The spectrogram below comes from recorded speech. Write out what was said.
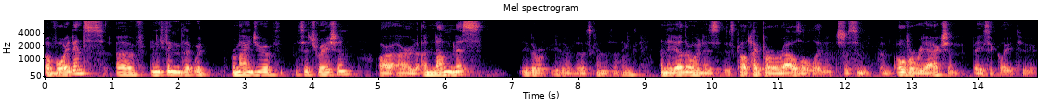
avoidance of anything that would remind you of the situation or, or a numbness, either either of those kinds of things. And the other one is, is called hyperarousal, and it's just an, an overreaction, basically, to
